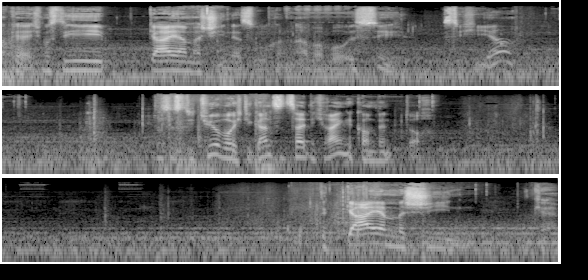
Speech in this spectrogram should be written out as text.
Okay, ich muss die Gaia-Maschine suchen. Aber wo ist sie? Ist sie hier? Das ist die Tür, wo ich die ganze Zeit nicht reingekommen bin. Doch. The Gaia Machine. Okay.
